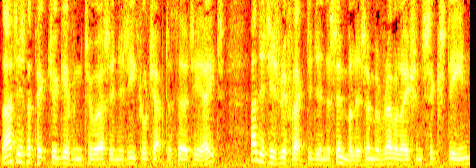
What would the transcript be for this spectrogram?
That is the picture given to us in Ezekiel chapter 38, and it is reflected in the symbolism of Revelation 16,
